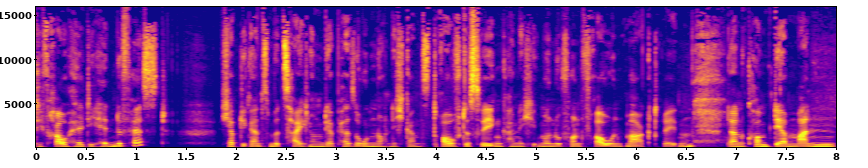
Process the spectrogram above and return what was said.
die Frau hält die Hände fest. Ich habe die ganzen Bezeichnungen der Personen noch nicht ganz drauf, deswegen kann ich immer nur von Frau und Magd reden. Dann kommt der Mann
